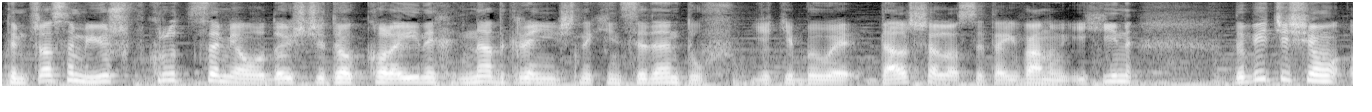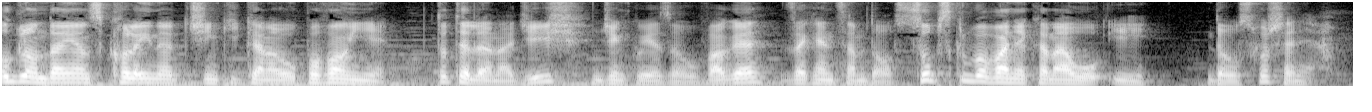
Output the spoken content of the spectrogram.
Tymczasem już wkrótce miało dojść do kolejnych nadgranicznych incydentów. Jakie były dalsze losy Tajwanu i Chin, dowiecie się oglądając kolejne odcinki kanału po wojnie. To tyle na dziś. Dziękuję za uwagę. Zachęcam do subskrybowania kanału i do usłyszenia.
